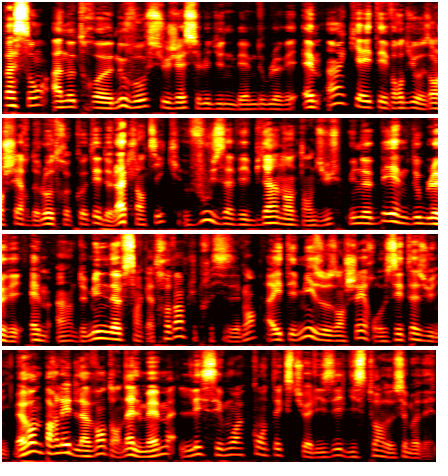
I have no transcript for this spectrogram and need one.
Passons à notre nouveau sujet, celui d'une BMW M1 qui a été vendue aux enchères de l'autre côté de l'Atlantique. Vous avez bien entendu, une BMW M1 de 1980 plus précisément a été mise aux enchères aux États-Unis. Mais avant de parler de la vente en elle-même, laissez-moi contextualiser l'histoire de ce modèle.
